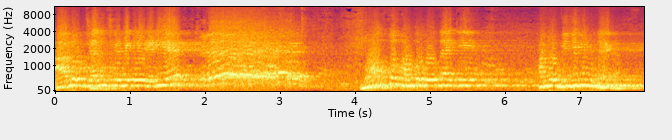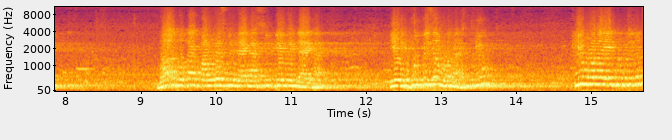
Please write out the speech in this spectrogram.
आप लोग चैलेंज करने के लिए रेडी है? बहुत तो हमको बोलता है कि हम लोग बीजेपी में जाएगा। बहुत होता है कांग्रेस में जाएगा सीपीएम में जाएगा। ये ग्रुपिज्म हो रहा है। क्यों? क्यों हो रहा है ये ग्रुपिज्म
